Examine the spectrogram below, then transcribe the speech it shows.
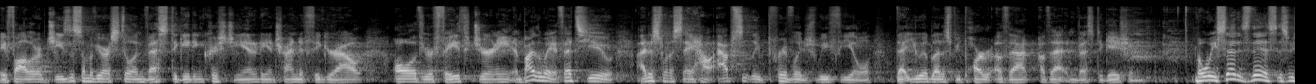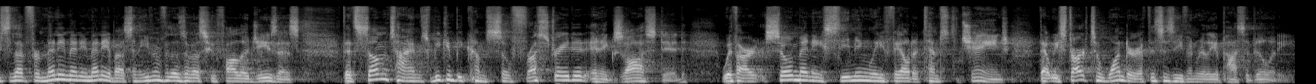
a follower of Jesus. Some of you are still investigating Christianity and trying to figure out all of your faith journey. And by the way, if that's you, I just want to say how absolutely privileged we feel that you would let us be part of that, of that investigation. But what we said is this, is we said that for many, many, many of us, and even for those of us who follow Jesus, that sometimes we can become so frustrated and exhausted with our so many seemingly failed attempts to change that we start to wonder if this is even really a possibility.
